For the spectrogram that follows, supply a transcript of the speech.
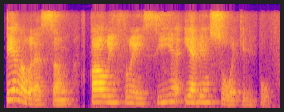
Pela oração, Paulo influencia e abençoa aquele povo.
